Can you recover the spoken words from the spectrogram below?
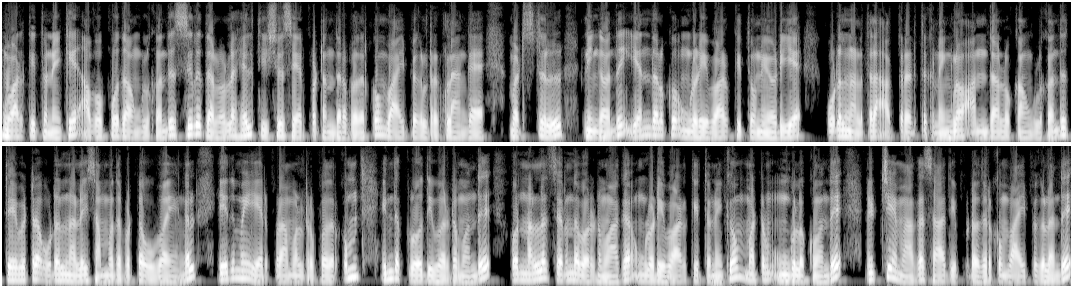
வாழ்க்கை துணைக்கு அவ்வப்போது அவங்களுக்கு வந்து சிறிதளவில் ஹெல்த் இஷ்யூஸ் ஏற்பட்டு வாய்ப்புகள் இருக்கலாங்க. பட் ஸ்டில் நீங்கள் வந்து எந்த அளவுக்கு உங்களுடைய வாழ்க்கை துணையுடைய உடல் நலத்தில் அக்கறை எடுத்துக்கிறீங்களோ அந்த அளவுக்கு அவங்களுக்கு வந்து தேவையற்ற உடல்நிலை சம்மந்தப்பட்ட உபாயங்கள் எதுவுமே ஏற்படாமல் இருப்பதற்கும் இந்த குரோதி வருடம் வந்து ஒரு நல்ல சிறந்த வருடமாக உங்களுடைய வாழ்க்கை துணைக்கும் மற்றும் உங்களுக்கும் வந்து நிச்சயமாக சாதிப்படுவதற்கும் வாய்ப்புகள் வந்து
